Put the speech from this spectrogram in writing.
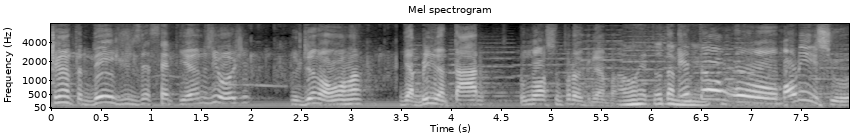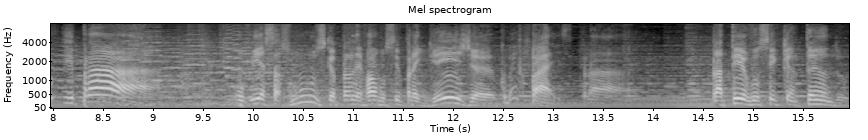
Canta desde os 17 anos e hoje nos dando a honra de abrilhantar o nosso programa. A honra é toda minha. Então, ô Maurício, e pra ouvir essas músicas, pra levar você pra igreja, como é que faz? Pra ter você cantando?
